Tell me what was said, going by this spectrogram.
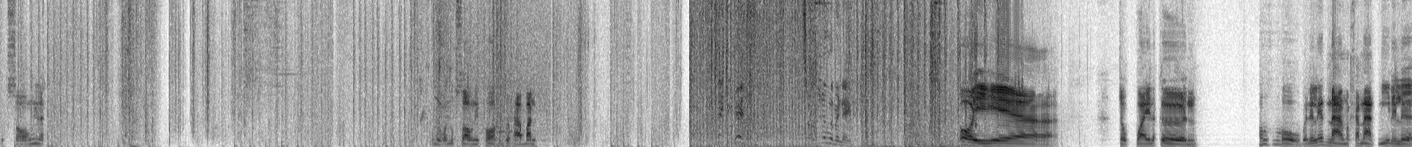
ลูกซองนี่แหละเขาบอกว่าลูกซองนี่พ่อทุกสถาบัน Taking hits! Target eliminated. โอ้ยเหี้ย จบไวเหลือเกิน โอ้โหไม่ได้เล่นนานมาขนาดนี้เลยเลย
